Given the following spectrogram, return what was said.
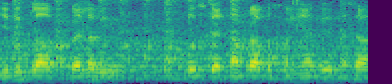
ਜਿਹਦੇ ਖਿਲਾਫ ਪਹਿਲਾਂ ਵੀ ਕੁਝ ਸ਼ਿਕਾਇਤਾਂ ਪ੍ਰਾਪਤ ਹੋਈਆਂ ਕਿ ਨਸ਼ਾ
